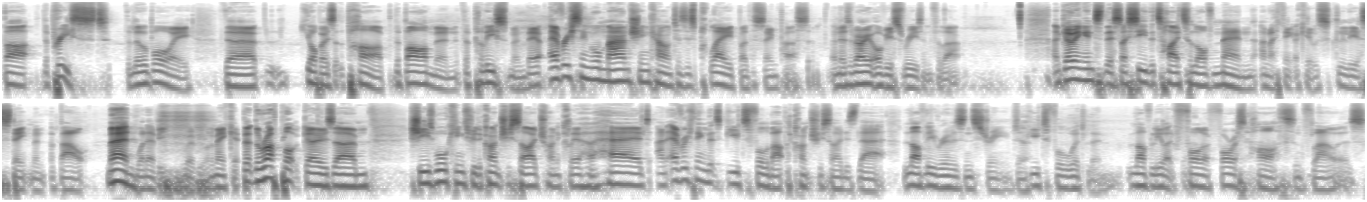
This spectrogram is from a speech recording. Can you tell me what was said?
but the priest the little boy the yobbos at the pub the barman the policeman they every single man she encounters is played by the same person and there's a very obvious reason for that and going into this, I see the title of Men, and I think, okay, it was clearly a statement about Men. whatever, you- whatever you want to make it. But the rough plot goes: um, she's walking through the countryside trying to clear her head, and everything that's beautiful about the countryside is there: lovely rivers and streams, beautiful woodland, lovely like fo- forest paths and flowers.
